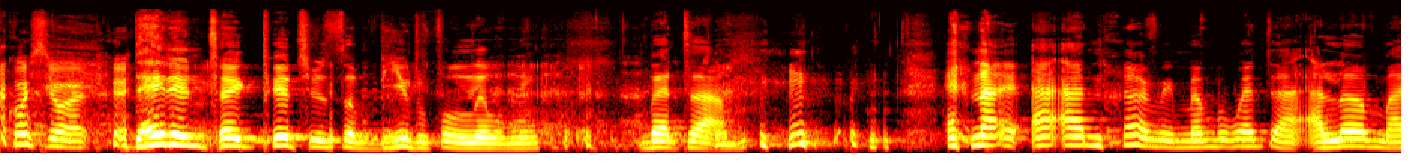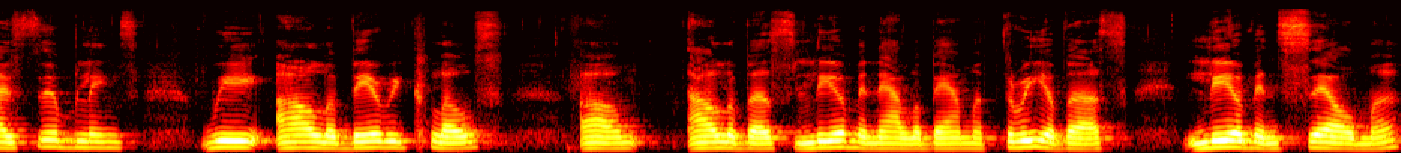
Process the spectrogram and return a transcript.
of course you are. they didn't take pictures of beautiful little me. But um, and I, I I remember one time I love my siblings. We all are very close. Um, all of us live in Alabama. Three of us live in Selma.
